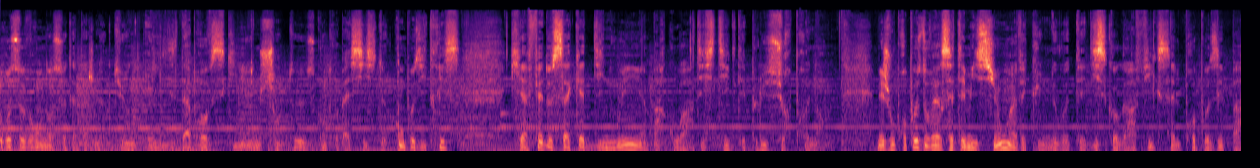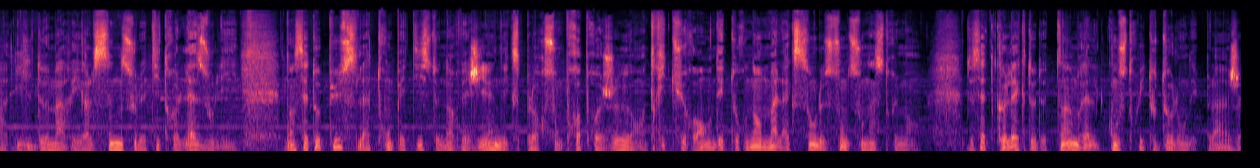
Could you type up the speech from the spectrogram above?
Nous recevrons dans ce tapage nocturne Elise Dabrowski, une chanteuse, contrebassiste, compositrice, qui a fait de sa quête d'inouï un parcours artistique des plus surprenants. Mais je vous propose d'ouvrir cette émission avec une nouveauté discographique, celle proposée par Hilde Marie Olsen sous le titre Lazuli. Dans cet opus, la trompettiste norvégienne explore son propre jeu en triturant, détournant, malaxant le son de son instrument. De cette collecte de timbres, elle construit tout au long des plages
